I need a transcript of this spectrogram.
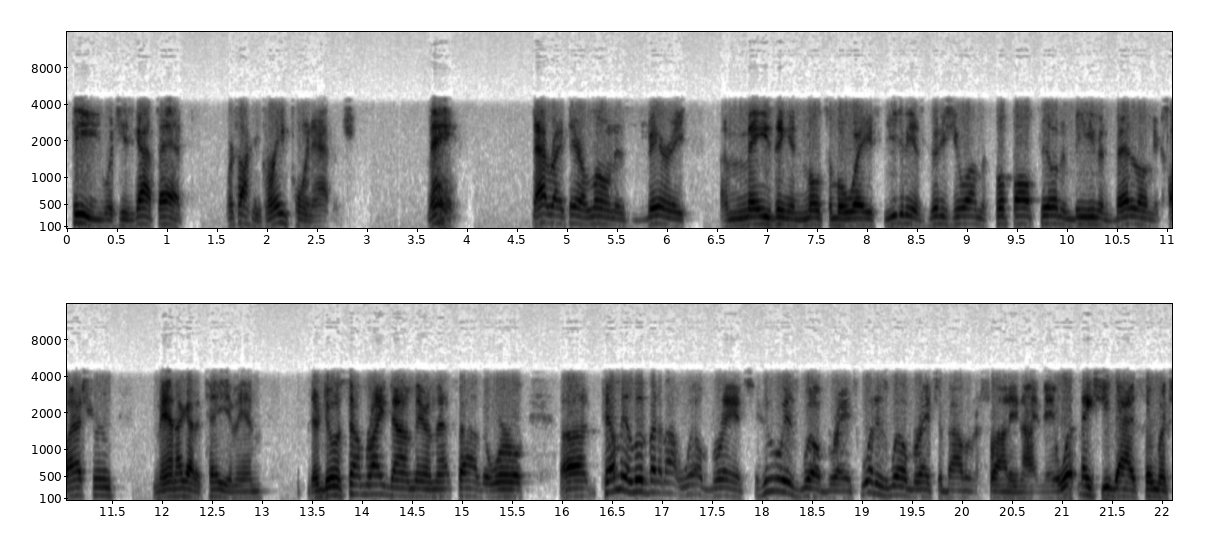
speed, which he's got that. We're talking grade point average. Man, that right there alone is very amazing in multiple ways. For you to be as good as you are on the football field and be even better on the classroom, man, I got to tell you, man, they're doing something right down there on that side of the world. Uh, tell me a little bit about Whale Branch. Who is Whale Branch? What is Whale Branch about on a Friday night, man? What makes you guys so much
